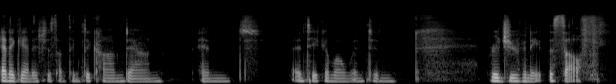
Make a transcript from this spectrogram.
and again, it's just something to calm down and and take a moment and rejuvenate the self.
